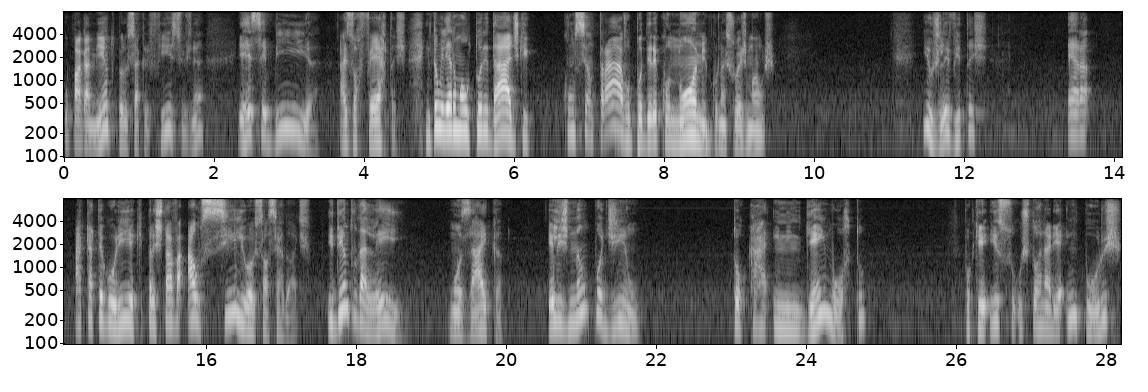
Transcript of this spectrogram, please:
o pagamento pelos sacrifícios, né? E recebia as ofertas. Então ele era uma autoridade que concentrava o poder econômico nas suas mãos. E os levitas era a categoria que prestava auxílio aos sacerdotes. E dentro da lei mosaica, eles não podiam tocar em ninguém morto, porque isso os tornaria impuros.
